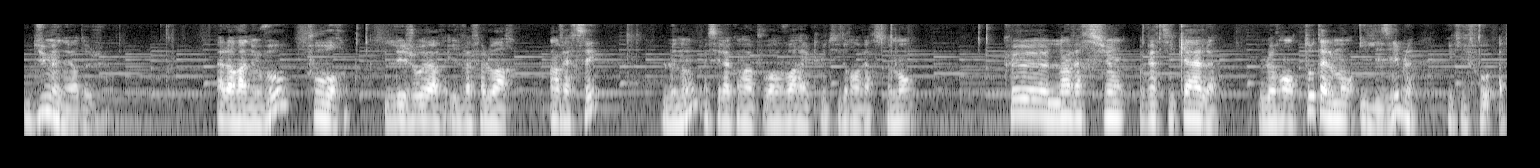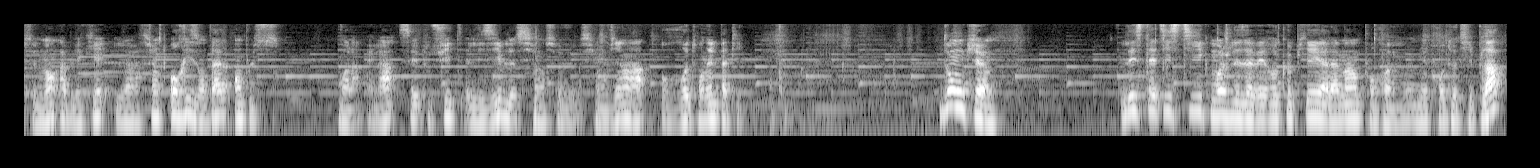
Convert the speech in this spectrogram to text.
du meneur de jeu. Alors à nouveau, pour les joueurs, il va falloir inverser le nom, et c'est là qu'on va pouvoir voir avec l'outil de renversement que l'inversion verticale le rend totalement illisible, et qu'il faut absolument appliquer l'inversion horizontale en plus. Voilà, et là c'est tout de suite lisible si on, se, si on vient à retourner le papier. Donc, les statistiques, moi je les avais recopiées à la main pour euh, mes prototypes là,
